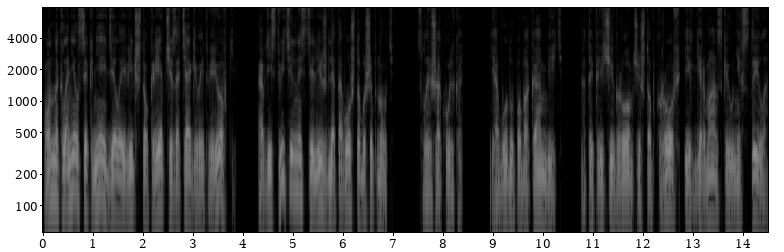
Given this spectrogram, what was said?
Он наклонился к ней, делая вид, что крепче затягивает веревки, а в действительности лишь для того, чтобы шепнуть. «Слышь, Акулька, я буду по бокам бить, а ты кричи громче, чтоб кровь их германской у них стыла.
